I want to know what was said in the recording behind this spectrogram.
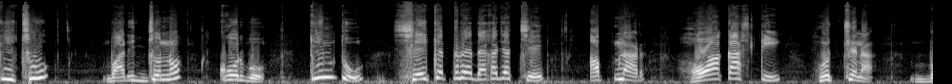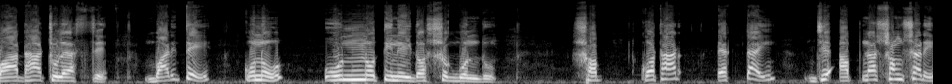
কিছু বাড়ির জন্য করব। কিন্তু সেই ক্ষেত্রে দেখা যাচ্ছে, আপনার হওয়া কাজটি হচ্ছে না, বাধা চলে আসছে। বাড়িতে কোনো উন্নতি নেই, দর্শক বন্ধু। সব কথার একটাই যে আপনার সংসারে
